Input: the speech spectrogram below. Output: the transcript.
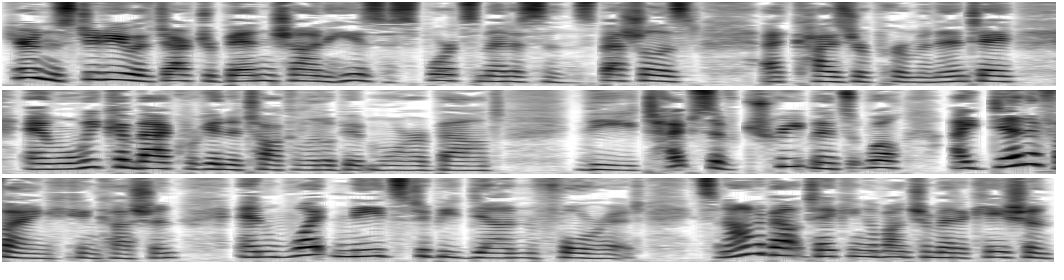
here in the studio with Dr. Ben Chun. He is a sports medicine specialist at Kaiser Permanente. And when we come back, we're going to talk a little bit more about the types of treatments, well, identifying a concussion and what needs to be done for it. It's not about taking a bunch of medication,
